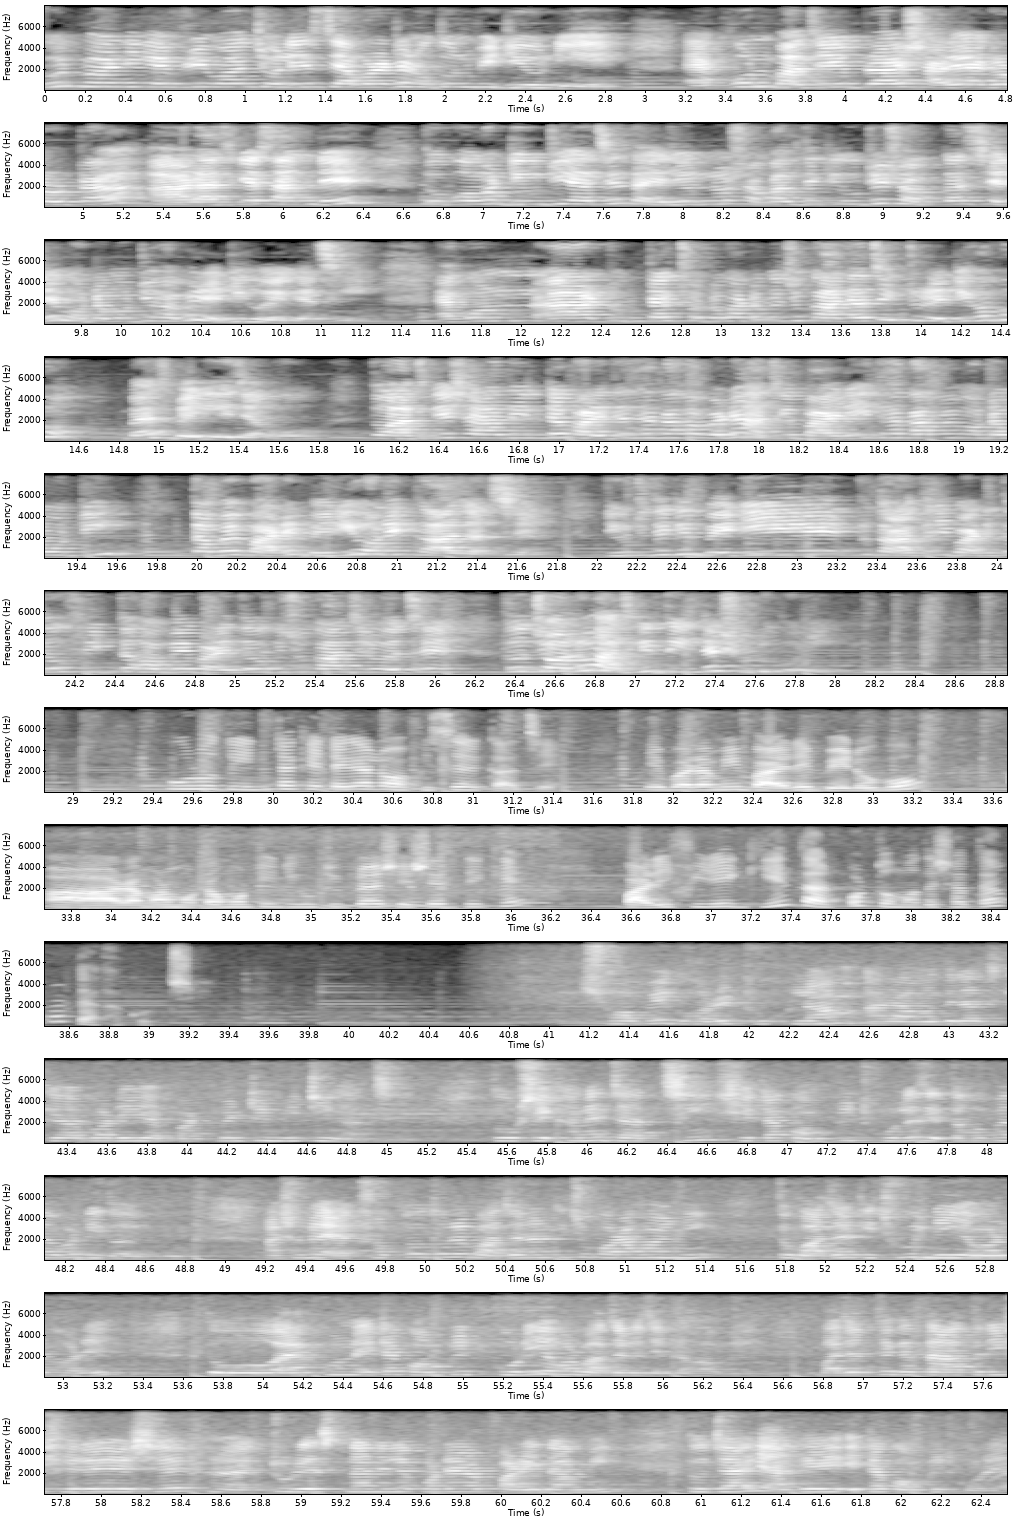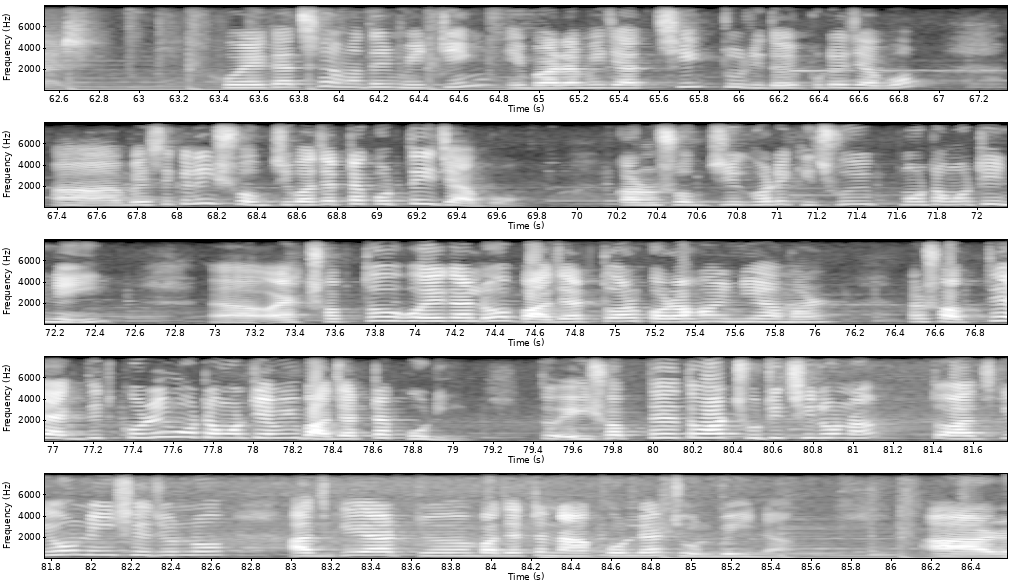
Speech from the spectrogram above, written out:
Good morning everyone চলে এসেছি আবার একটা নতুন ভিডিও নিয়ে। এখন বাজে প্রায় সাড়ে এগারোটা, আর আজকে সানডে তবু আমার ডিউটি আছে, তাই জন্য সকাল থেকে উঠে সব কাজ ছেড়ে মোটামুটি ভাবে রেডি হয়ে গেছি। এখন, আর টুকটাক ছোটোখাটো কিছু কাজ আছে, একটু রেডি হব, ব্যাস বেরিয়ে যাব। তো আজকে সারা দিনটা বাড়িতে থাকা হবে না, আজকে বাইরেই থাকা হবে মোটামুটি। তবে বাইরে বেরিয়ে অনেক কাজ আছে। ডিউটি থেকে বেরিয়ে একটু তাড়াতাড়ি বাড়িতেও ফিরতে হবে, বাড়িতেও কিছু কাজ রয়েছে। তো চলো আজকের দিনটা শুরু করি। পুরো দিনটা কেটে গেল অফিসের কাজে। এবার আমি বাইরে বেরোবো আর আমার মোটামুটি ডিউটি প্রায় শেষের দিকে। বাড়ি ফিরে গিয়ে তারপর তোমাদের সাথে আবার দেখা করছি। সবে ঘরে ঢুকলাম আর আমাদের আজকে আবার এই অ্যাপার্টমেন্টের মিটিং আছে। তো সেখানে যাচ্ছি, সেটা কমপ্লিট হলে যেতে হবে আবার হৃদয়পুর। আসলে এক সপ্তাহ ধরে বাজার আর কিছু করা হয়নি, তো বাজার কিছুই নেই আমার ঘরে। তো এখন এটা কমপ্লিট করেই আবার বাজারে যেতে হবে। বাজার থেকে তাড়াতাড়ি সেরে এসে হ্যাঁ, একটু রেস্ট না নিলে পরে আর পারি না আমি। তো যাই আগে এটা কমপ্লিট করে আসি। হয়ে গেছে আমাদের মিটিং এবার আমি যাচ্ছি একটু হৃদয়পুরে যাব। বেসিক্যালি সবজি বাজারটা করতেই যাব। কারণ সবজি ঘরে কিছুই মোটামুটি নেই। এক সপ্তাহ হয়ে গেল বাজার তো আর করা হয়নি আমার। আর সপ্তাহে একদিন করেই মোটামুটি আমি বাজারটা করি। তো এই সপ্তাহে তো আর ছুটি ছিল না। তো আজকেও নেই সেজন্য আজকে আর বাজারটা না করলে আর চলবেই না। আর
